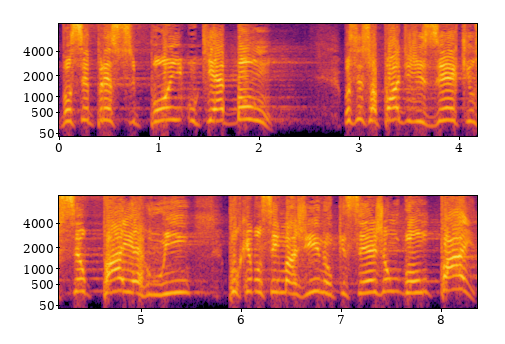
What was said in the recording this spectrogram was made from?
você pressupõe o que é bom. Você só pode dizer que o seu pai é ruim porque você imagina que seja um bom pai.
